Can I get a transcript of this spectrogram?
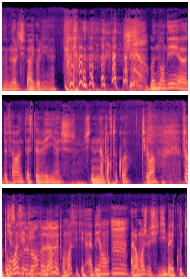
lol, tu vas rigoler. euh. on m'a demandé euh, de faire un test VIH. J'ai dit n'importe quoi, tu vois. Enfin, pour moi, c'était demande, euh non, mais pour moi, c'était aberrant. Mm. Alors moi, je me suis dit, bah écoute,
